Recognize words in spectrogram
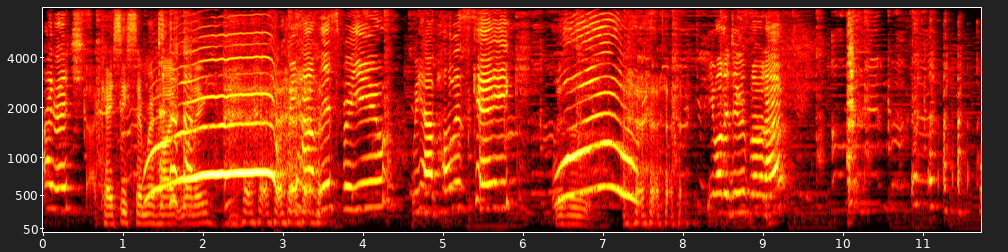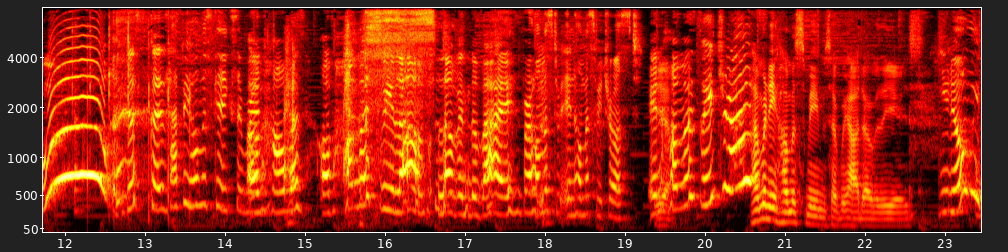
Hi, Rich. Uh, Casey Simran, hi, morning. We have this for you. We have hummus cake. Woo! you want to do it, blow it out? Woo! Just because Happy hummus cakes cake, of Simran. how of how much we love love in Dubai. For hummus, in hummus we trust. In Yeah. hummus we trust. How many hummus memes have we had over the years? You know, we've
